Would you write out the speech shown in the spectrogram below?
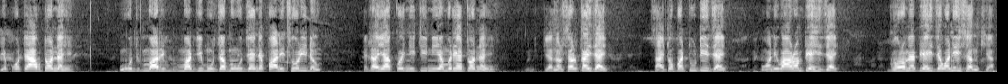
એ પોતે આવતો નહીં. હું મારી મરજી મુજબ હું જઈને પાણી છોડી દઉં. એટલે અહીંયા કોઈ નીતિ નિયમ રહેતો નહીં. કેનલ સલકાઈ જાય, સાઈટો પર તૂટી જાય પાણી વાળામાં પહેરી જાય. ઘરોમાં પહેરી જવાની સંખ્યા.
